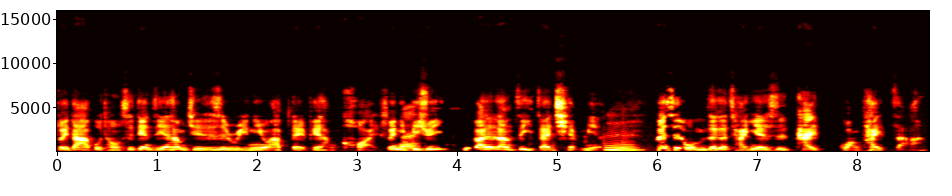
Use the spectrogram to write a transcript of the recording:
最大的不同是，电子业他们其实是 renew update 非常快，所以你必须不断的让自己在前面。嗯，但是我们这个产业是太广太杂，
